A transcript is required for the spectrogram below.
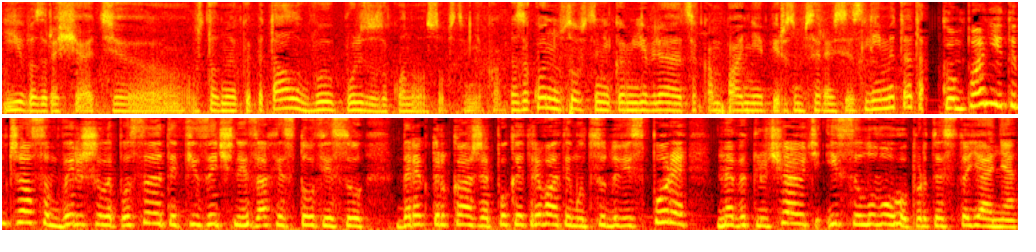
и возвращать э, уставной капитал в пользу законного собственника. Законным собственником является компания Pearson Services Limited, Компанії тим часом вирішили посилити фізичний захист офісу. Директор каже, поки триватимуть судові спори, не виключають і силового протистояння.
